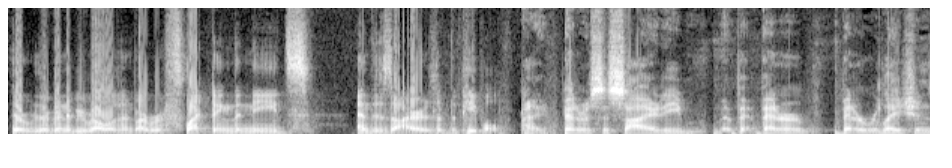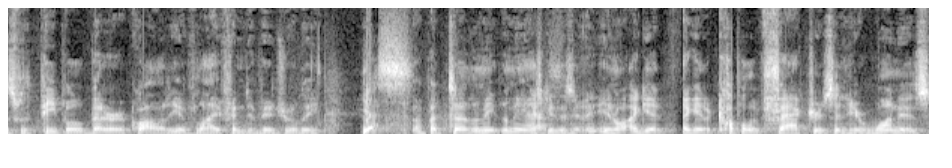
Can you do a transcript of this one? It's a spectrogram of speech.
they're, they're going to be relevant by reflecting the needs and desires of the people. Right. Better society, b- better better relations with people, better quality of life individually. Yes. Uh, But uh, let me let me ask you this. You know, I get I get a couple of factors in here. One is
